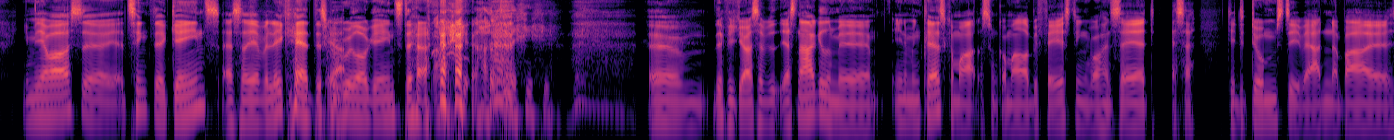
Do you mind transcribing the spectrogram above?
Jamen jeg var også, øh, jeg tænkte gains, altså jeg ville ikke have, at det skulle ja. gå ud over gains, det her. Nej, aldrig. Øhm, det fik jeg også at vide. Jeg snakkede med en af mine klassekammerater, som går meget op i fasting, hvor han sagde, at altså, det er det dummeste i verden at bare øh,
